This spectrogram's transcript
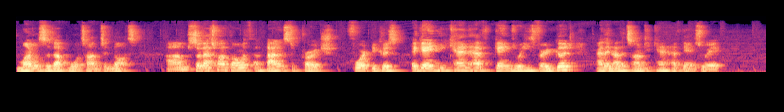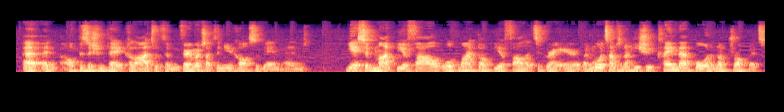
muddles it up more times than not. Um, so that's why I've gone with a balanced approach for it because again he can have games where he's very good and then other times he can have games where uh, an opposition player collides with him, very much like the Newcastle game. And yes, it might be a foul or it might not be a foul. It's a grey area, but more times than not, he should claim that ball and not drop it.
